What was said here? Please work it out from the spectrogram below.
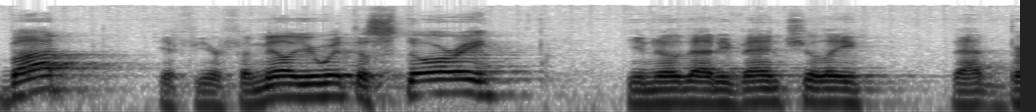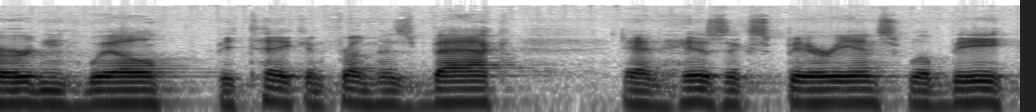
But if you're familiar with the story, you know that eventually that burden will be taken from his back, and his experience will be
